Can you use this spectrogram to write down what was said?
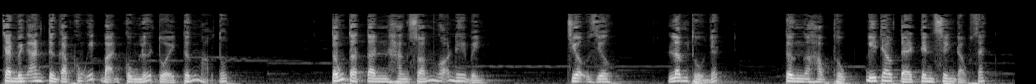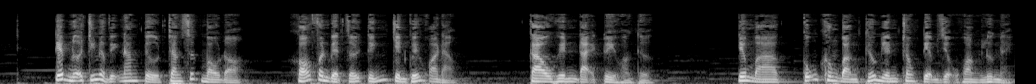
Trần Bình An từng gặp không ít bạn cùng lứa tuổi tướng mạo tốt. Tống Tật Tần hàng xóm ngõ Nê Bình, Triệu Diêu, Lâm Thủ Nhất Từng học thục đi theo tề tiên sinh đọc sách. Tiếp nữa chính là vị nam tử trang sức màu đỏ, Khó phân biệt giới tính trên quế hoa đảo Cao huyên đại tùy hoàng thượng. Nhưng mà cũng không bằng thiếu niên trong tiệm rượu hoàng lương này.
